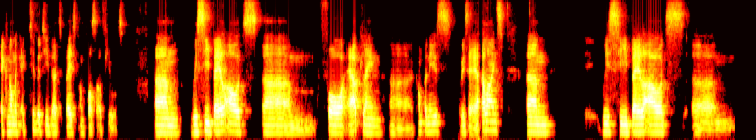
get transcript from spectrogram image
economic activity that's based on fossil fuels. Um, we see bailouts um, for airplane uh, companies, what do you say, airlines. Um, we see bailouts, um,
